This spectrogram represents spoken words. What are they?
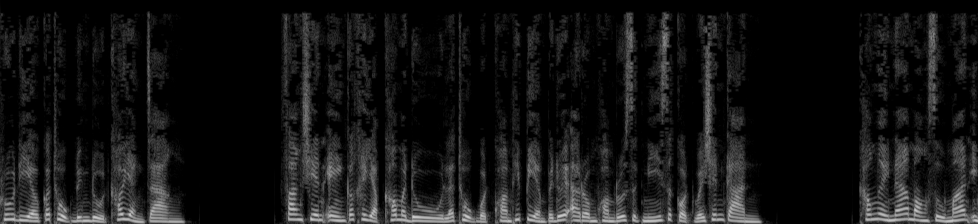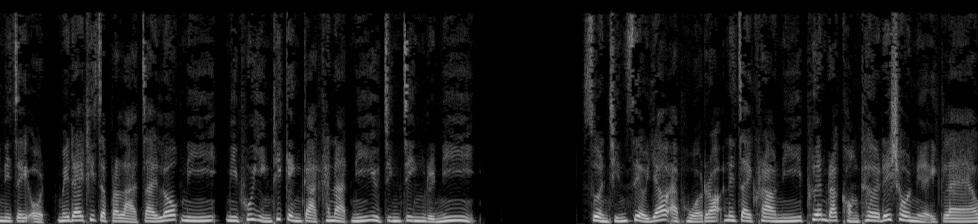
ครู่เดียวก็ถูกดึงดูดเข้าอย่างจังฟางเชียนเองก็ขยับเข้ามาดู และถูกบทความที่เปี่ยมไปด้วยอารมณ์ความรู้สึกนี้สะกดไว้เช่นกัน เขาเงยหน้ามองสู่ม่านอินในใจอด ไม่ได้ที่จะประหลาดใจโลกนี้ มีผู้หญิงที่เก่งกาจขนาดนี้อยู่จริง ๆ หรือนี่ ส่วนชินเสี่ยวเย่าแอบหัวเราะในใจคราวนี้เพื่อนรักของเธอได้โชว์เหนืออีกแล้ว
